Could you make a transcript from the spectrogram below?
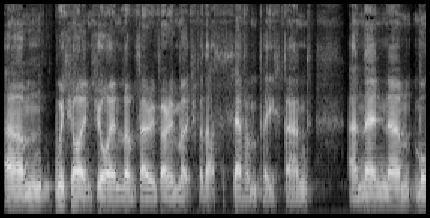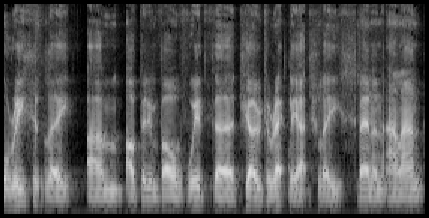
um, which I enjoy and love very, very much. But that's a seven-piece band. And then um, more recently, um, I've been involved with uh, Joe directly, actually, Sven and Alan,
